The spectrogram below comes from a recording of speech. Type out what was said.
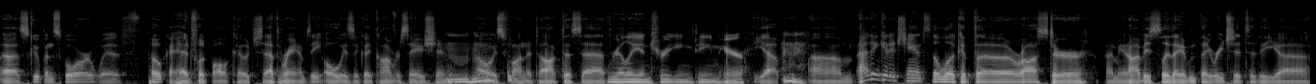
uh, scoop and score with Poca head football coach Seth Ramsey. Always a good conversation. Always fun to talk to Seth. really intriguing team here. Yep. Um, I didn't get a chance to look at the roster. I mean, obviously they they reached it to the, uh,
